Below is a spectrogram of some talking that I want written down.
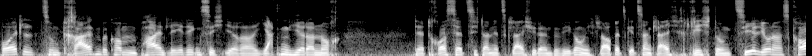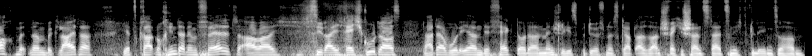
Beutel zum Greifen bekommen. Ein paar entledigen sich ihrer Jacken hier dann noch. Der Tross setzt sich dann jetzt gleich wieder in Bewegung. Ich glaube, jetzt geht es dann gleich Richtung Ziel. Jonas Koch mit einem Begleiter jetzt gerade noch hinter dem Feld, aber sieht eigentlich recht gut aus. Da hat er wohl eher einen Defekt oder ein menschliches Bedürfnis gehabt. Also an Schwäche scheint es da jetzt nicht gelegen zu haben.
